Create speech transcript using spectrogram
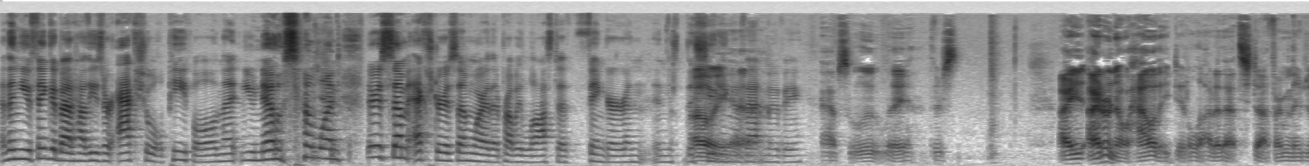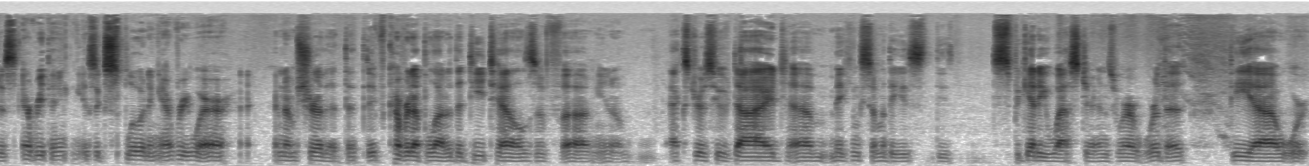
And then you think about how these are actual people, and that you know someone there's some extra somewhere that probably lost a finger in, in the oh, shooting yeah. of that movie. Absolutely. There's I, I don't know how they did a lot of that stuff. I mean, they're just everything is exploding everywhere and I'm sure that, that they've covered up a lot of the details of uh, you know extras who've died, um, making some of these these spaghetti westerns where where the the uh, where,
